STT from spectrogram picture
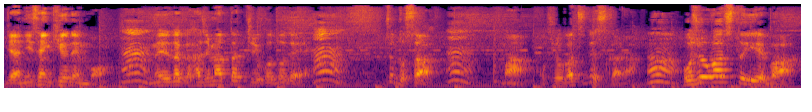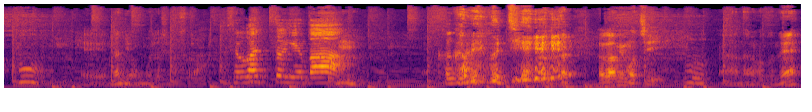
ん。じゃあ2009年もうん。めでたく始まったっちゅうことでちょっとさまあお正月ですからうん。うんお正月といえば、うん。えー何を思い出しますか？お正月といえばうん。鏡餅。鏡餅。うん。あーなるほどね。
